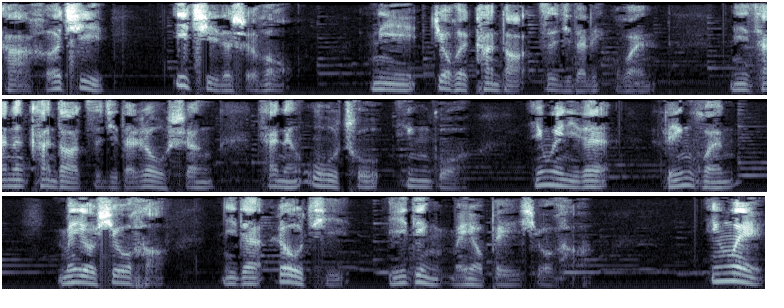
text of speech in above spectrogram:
啊和气一起的时候，你就会看到自己的灵魂。你才能看到自己的肉身，才能悟出因果。因为你的灵魂没有修好，你的肉体一定没有被修好。因为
